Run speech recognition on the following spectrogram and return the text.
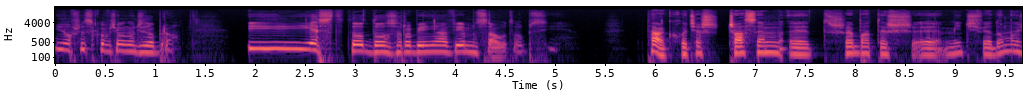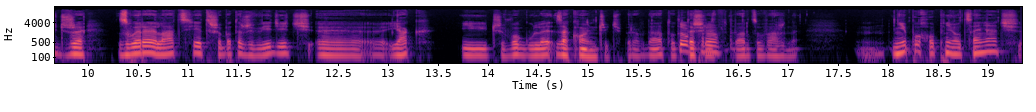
mimo wszystko wyciągnąć dobro. I jest to do zrobienia, wiem, z autopsji. Tak, chociaż czasem y, trzeba też mieć świadomość, że złe relacje trzeba też wiedzieć, jak i czy w ogóle zakończyć, prawda? To, to też prawda. jest bardzo ważne. Nie pochopnie oceniać,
